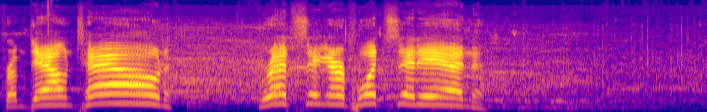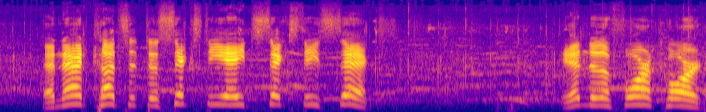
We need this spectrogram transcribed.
from downtown. Gretzinger puts it in. And that cuts it to 68 66. Into the forecourt.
